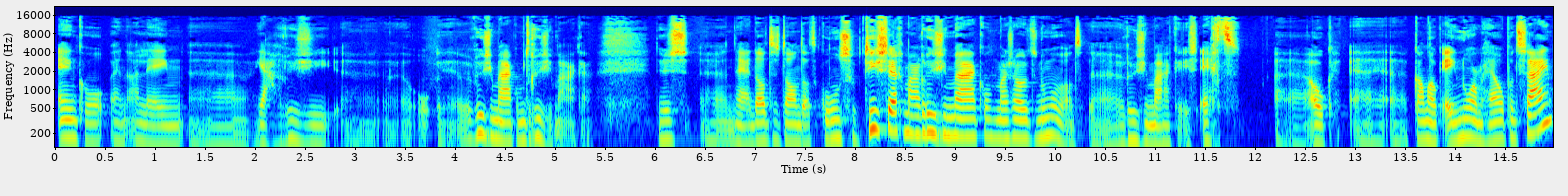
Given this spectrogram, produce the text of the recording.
enkel en alleen uh, ja, ruzie, uh, ruzie maken om het ruzie maken. Dus nou ja, dat is dan dat constructief, zeg maar, ruzie maken, om het maar zo te noemen. Want ruzie maken is echt ook, kan ook enorm helpend zijn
